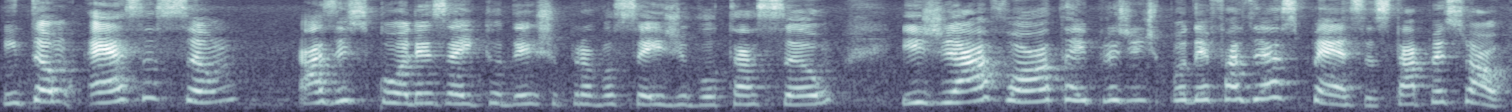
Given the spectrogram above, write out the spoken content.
Então, essas são as escolhas aí que eu deixo pra vocês de votação e já vota aí pra gente poder fazer as peças, tá, pessoal?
